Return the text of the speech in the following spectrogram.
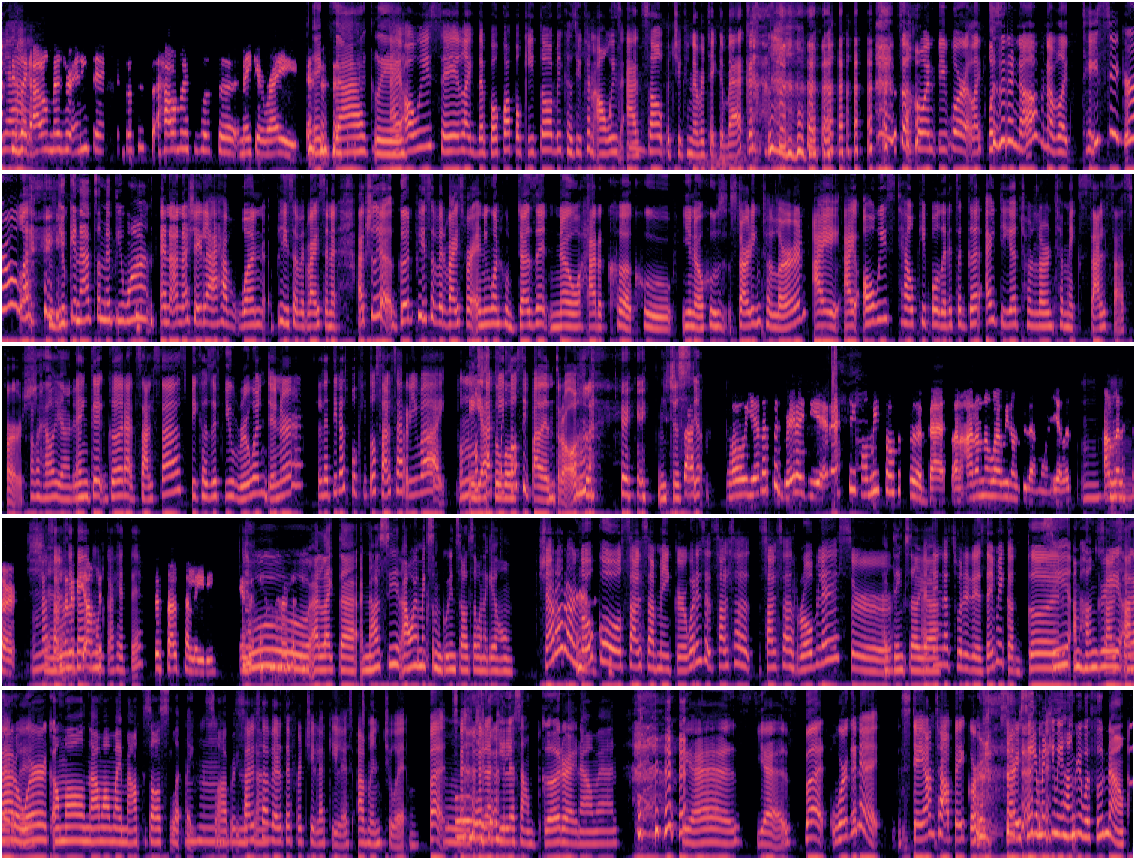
Yeah. She's like, I don't measure anything. This is, how am I supposed to make it right? exactly. I always say like the poco a poquito because you can always add salt, but you can never take it back. so when people are like, "Was it enough?" and I'm like, "Taste it, girl!" Like you can add some if you want. And Ana Sheila, I have one piece of advice in it. Actually, a good piece of advice for anyone who doesn't know how to cook, who, you know, who's starting to learn. I, I always tell people that it's a good idea to learn to make salsas first. Oh hell yeah, dude. And get good at salsas because if you ruin dinner, le tiras poquito salsa arriba, y unos ya estuvo. taquitos y para adentro. it's just yep. oh yeah, that's a great idea. And actually, homemade salsa are the best. I don't, I don't know why we don't do that more. Yeah, let's. I'm gonna start Una I'm gonna be- I'm- molcajete. the salsa lady. Ooh, I like that. Now see, I want to make some green salsa when I get home. Shout out our local salsa maker. What is it? Salsa salsa Robles or I think so. Yeah. I think that's what it is. They make a good See, I'm hungry. I gotta verde. work. I'm all now. I'm all my mouth is all sli- like Mhm. slobbering. salsa verde for chilaquiles. I'm into it. But chilaquiles sound good right now, man. yes, yes. But we're gonna stay on topic or Sorry, see, you're making me hungry with food now.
